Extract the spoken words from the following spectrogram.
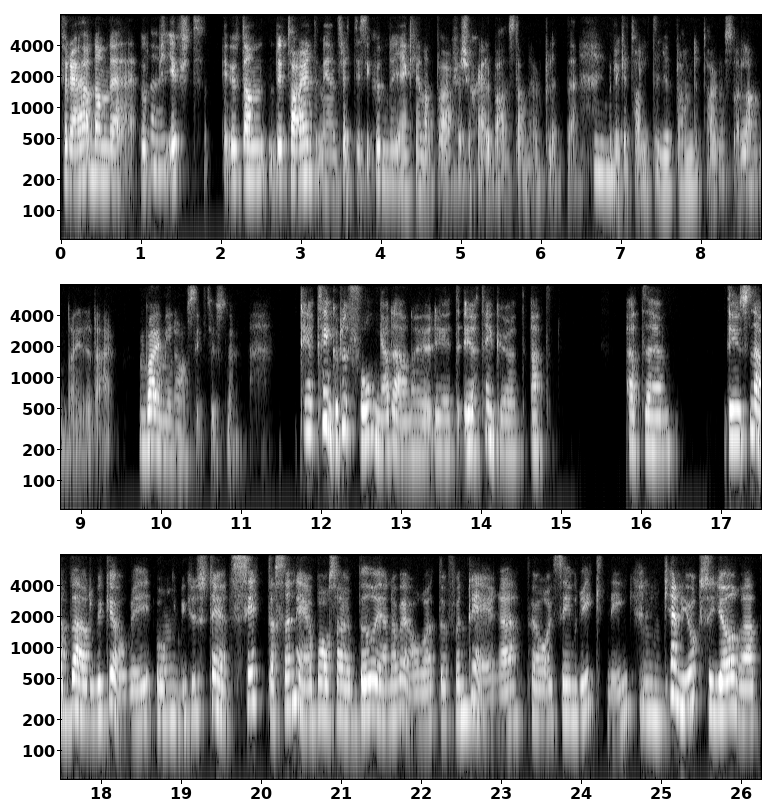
förödande uppgift. Utan det tar inte mer än 30 sekunder egentligen att bara för sig själv bara stanna upp lite. Jag Mm. brukar ta lite djupa andetag och så landa i det där. Vad är min avsikt just nu? Det jag tänker du fångar där nu, det, jag tänker att, att, att ehm, det är en snabb värld vi går i och Mm. just det att sätta sig ner bara så här i början av året och fundera på sin riktning Mm. kan ju också göra att,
